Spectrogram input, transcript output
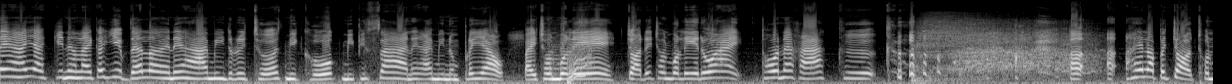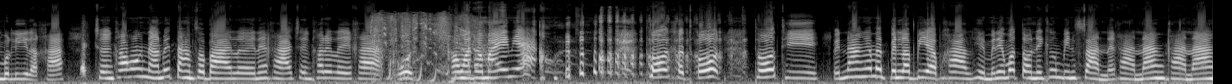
นะคะอยากกินอะไรก็หยิบได้เลยนะคะมีดริเชอร์มีโค้กมีพิซซ่านะคะมีนมเปรี้ยว ไปชนบุรีจอดได้ชนบุรีด้วย โทษนะคะ คือเอ่อให้เราไปจอดชนบุรีเหรอคะ เชิญเข้าห้องน้ำได้ตามสบายเลยนะคะ เชิญเข้าได้เลยค่ะโอ้ยเข้ามาทำไมเนี่ย ษขอโทษ โทษทีไปนั่งให้มันเป็นระเบียบค่ะ เห็นไหมเนี่ยว่าตอนนี้เครื่องบินสั่นนะคะ นั่งค่ะนั่ง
